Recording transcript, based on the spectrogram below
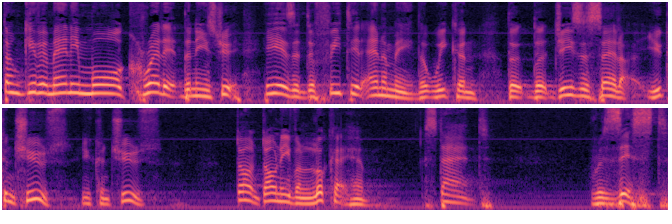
Don't give him any more credit than he's due. He is a defeated enemy that we can, that, that Jesus said, uh, you can choose. You can choose. Don't, don't even look at him. Stand. Resist.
